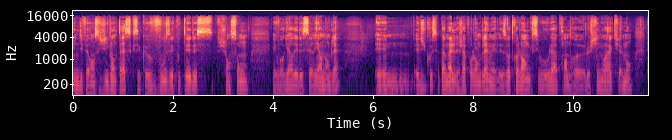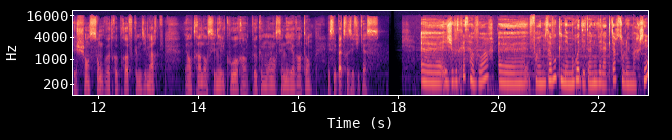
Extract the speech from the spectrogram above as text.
une différence gigantesque, c'est que vous écoutez des chansons et vous regardez des séries en anglais. Et, et, du coup, c'est pas mal déjà pour l'anglais, mais les autres langues, si vous voulez apprendre le chinois actuellement, les chansons que votre prof, comme dit Marc, est en train d'enseigner le cours, un peu comme on l'enseignait il y a 20 ans. Et c'est pas très efficace. Euh, je voudrais savoir, euh, nous savons que Nemrod est un nouvel acteur sur le marché,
